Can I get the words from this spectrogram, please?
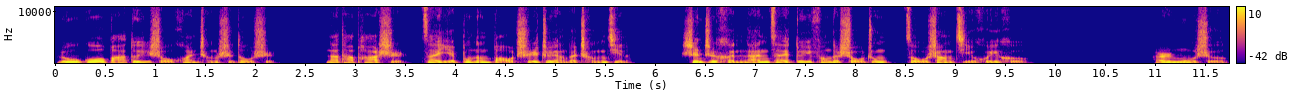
如果把对手换成是斗士，那他怕是再也不能保持这样的成绩了。甚至很难在对方的手中走上几回合，而木蛇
